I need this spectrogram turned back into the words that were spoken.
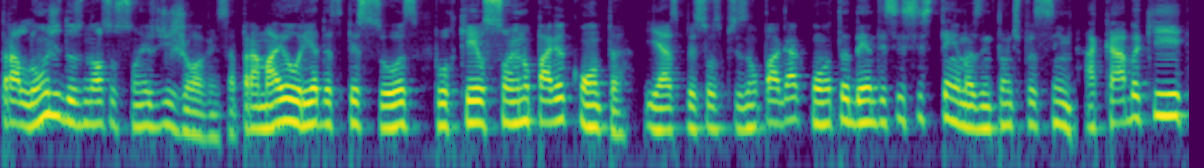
para longe dos nossos sonhos de jovens, para a maioria das pessoas, porque o sonho não paga conta. E as pessoas precisam pagar conta dentro desses sistemas. Então, tipo assim, acaba que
